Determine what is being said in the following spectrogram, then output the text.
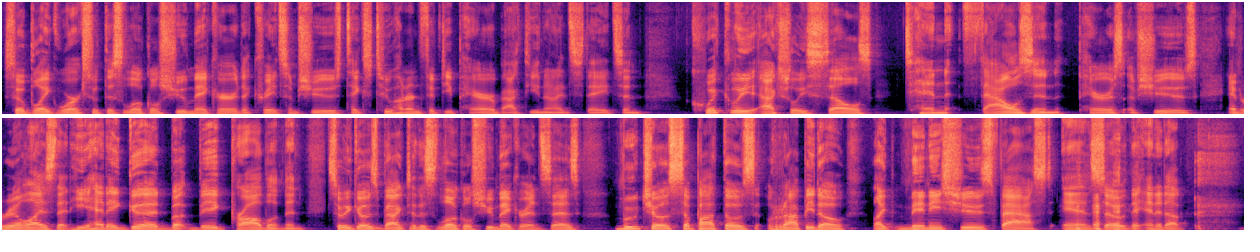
So Blake works with this local shoemaker to create some shoes, takes 250 pair back to the United States and quickly actually sells 10,000 pairs of shoes and realized that he had a good but big problem. And so he goes back to this local shoemaker and says, Muchos zapatos rápido, like many shoes fast. And so they ended up,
